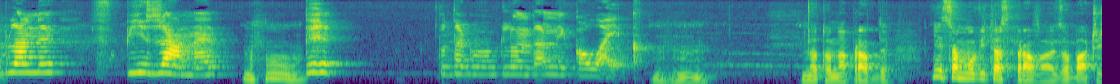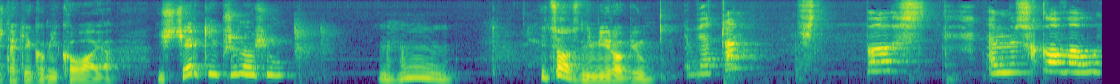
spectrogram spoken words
ubrany w piżamę. Mhm. Bo tak wygląda Mikołajek. No to naprawdę niesamowita sprawa zobaczyć takiego Mikołaja. I ścierki przynosił? Mhm. I co z nimi robił? Em, schował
